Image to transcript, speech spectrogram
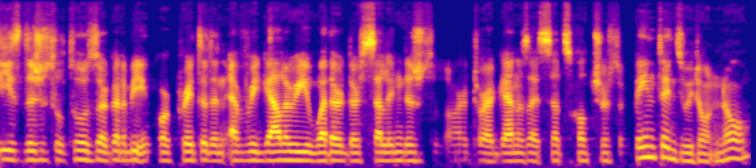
these digital tools are going to be incorporated in every gallery, whether they're selling digital art or, again, as I said, sculptures or paintings, we don't know.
